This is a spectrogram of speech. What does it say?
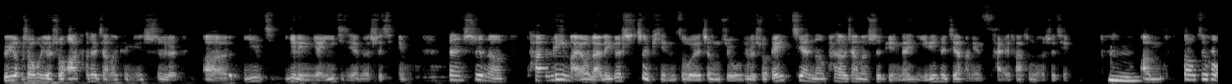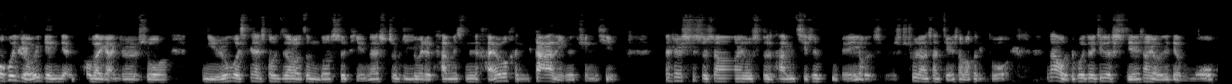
所以有时候会觉得说啊，他在讲的肯定是呃一几一零年一几年的事情，但是呢，他立马又来了一个视频作为证据，我就说，哎，既然能拍到这样的视频，那一定是这两年才发生的事情。嗯嗯，到最后会有一点点挫败感，就是说，你如果现在收集到了这么多视频，那是不是意味着他们现在还有很大的一个群体？但是事实上又是他们其实没有，数量上减少了很多。那我就会对这个时间上有一点模糊。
